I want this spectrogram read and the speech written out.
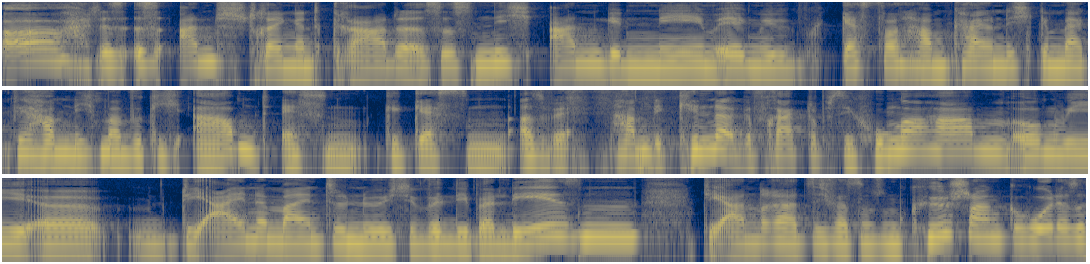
Oh, das ist anstrengend gerade. Es ist nicht angenehm. Irgendwie gestern haben Kai und ich gemerkt, wir haben nicht mal wirklich Abendessen gegessen. Also wir haben die Kinder gefragt, ob sie Hunger haben. Irgendwie äh, die eine meinte, nö, sie will lieber lesen. Die andere hat sich was aus dem Kühlschrank geholt. Also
